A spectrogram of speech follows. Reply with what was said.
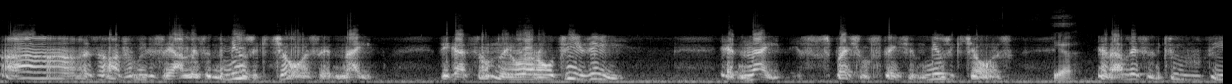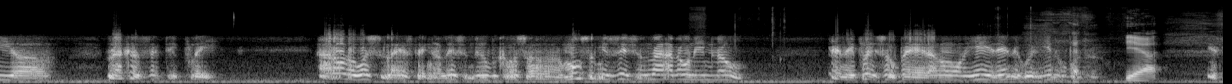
Uh, it's hard for me to say. I listen to music choice at night. They got something they run on TV at night. It's a special station, music choice. Yeah. And I listen to the uh, records that they play. I don't know what's the last thing I listened to because uh, most of the musicians now I don't even know. And they play so bad I don't want to hear it anyway, you know. But, uh, Yeah. it's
